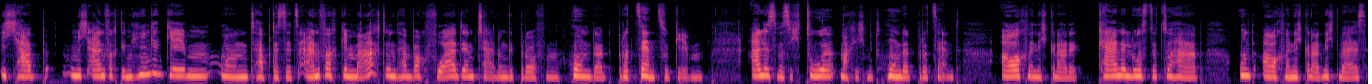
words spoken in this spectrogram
ich habe mich einfach dem hingegeben und habe das jetzt einfach gemacht und habe auch vorher die Entscheidung getroffen, 100 Prozent zu geben. Alles, was ich tue, mache ich mit 100 Prozent auch wenn ich gerade keine Lust dazu habe und auch wenn ich gerade nicht weiß,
